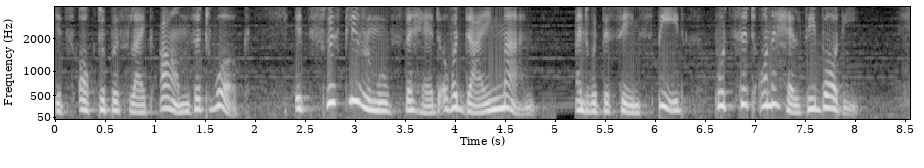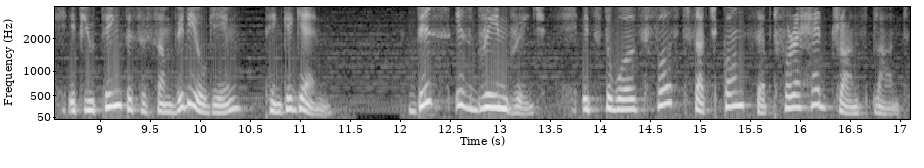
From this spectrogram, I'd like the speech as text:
its octopus like arms at work, it swiftly removes the head of a dying man and with the same speed puts it on a healthy body. If you think this is some video game, think again. This is BrainBridge. It's the world's first such concept for a head transplant.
